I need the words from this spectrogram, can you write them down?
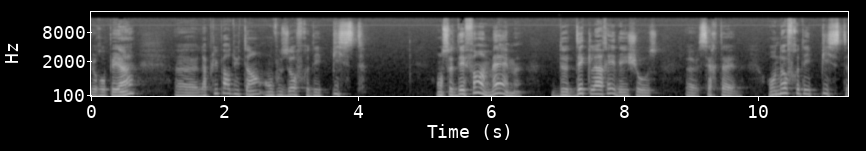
européen, euh, la plupart du temps, on vous offre des pistes. On se défend même de déclarer des choses euh, certaines on offre des pistes.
